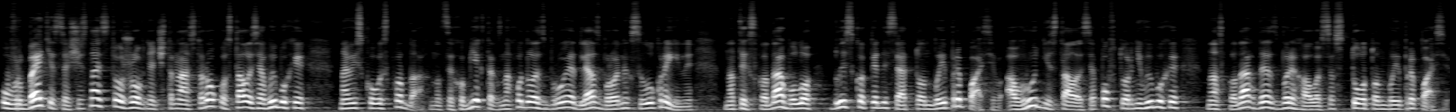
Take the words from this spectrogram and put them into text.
У Вербетісе 16 жовтня 2014 року сталися вибухи на військових складах. На цих об'єктах знаходилась зброя для Збройних сил України. На тих складах було близько 50 тонн боєприпасів, а в грудні сталися повторні вибухи на складах, де зберігалося 100 тонн боєприпасів.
